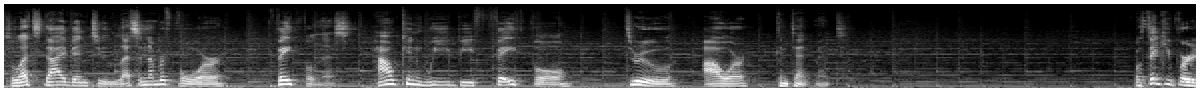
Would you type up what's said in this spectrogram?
So let's dive into lesson number four faithfulness. How can we be faithful through our contentment? Well, thank you for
